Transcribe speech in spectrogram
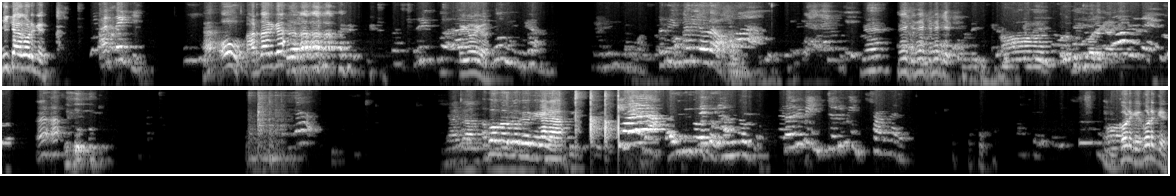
നീ കാ കൊടുക്ക് അടുത്തേക്ക് ഓ അടുത്ത ആർക്കാ ഇയ്യോ, ഇയ്യോ. എടാ, ഇന്നലെ എവിടെയാ? നീക്ക് കൊടുക്ക് കൊടുക്ക്.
